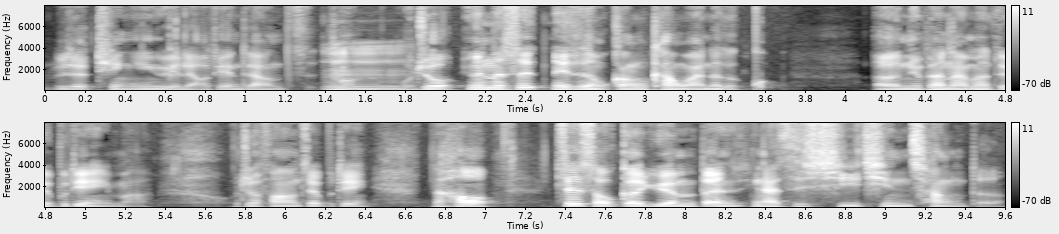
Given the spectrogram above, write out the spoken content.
不是听音乐聊天这样子，嗯，我就因为那是那阵我刚刚看完那个呃女朋友男朋友这部电影嘛，我就放了这部电影。然后这首歌原本应该是西青唱的，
